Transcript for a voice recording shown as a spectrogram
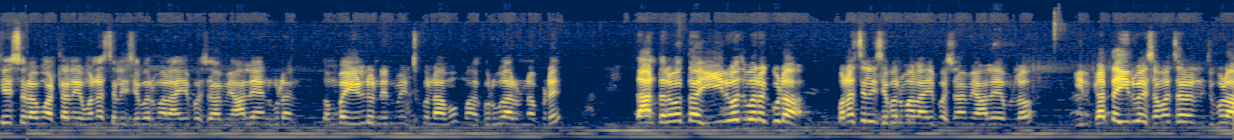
చేస్తున్నాము. అట్లనే వనస్థలి శబరిమల అయ్యప్ప స్వామి ఆలయాన్ని కూడా తొంభై ఏళ్ళు నిర్మించుకున్నాము. మా గురుగారు ఉన్నప్పుడే. దాని తర్వాత ఈ రోజు వరకు కూడా వనస్థలి శబరిమల అయ్యప్ప స్వామి ఆలయంలో ఈ గత ఇరవై సంవత్సరాల నుంచి కూడా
